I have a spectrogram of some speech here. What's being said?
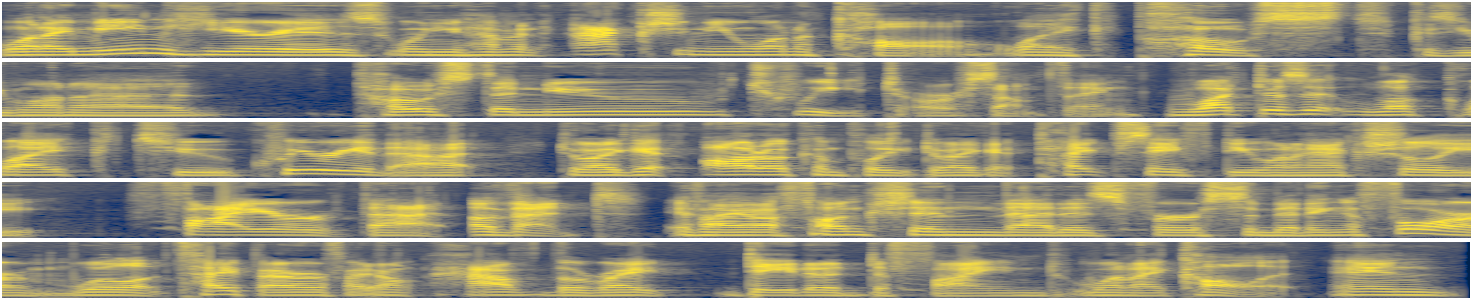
What I mean here is when you have an action you want to call, like post, because you want to post a new tweet or something. What does it look like to query that? Do I get autocomplete? Do I get type safety when I actually fire that event? If I have a function that is for submitting a form, will it type error if I don't have the right data defined when I call it? And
